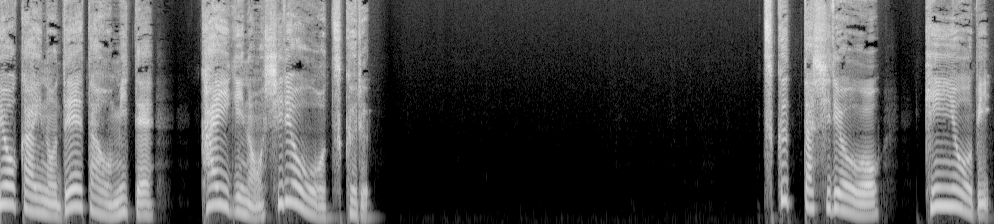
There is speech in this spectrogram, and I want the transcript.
表会のデータを見て会議の資料を作る。作った資料を金曜日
